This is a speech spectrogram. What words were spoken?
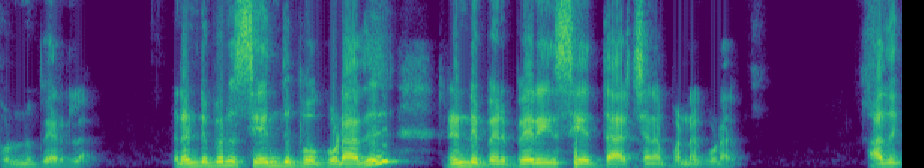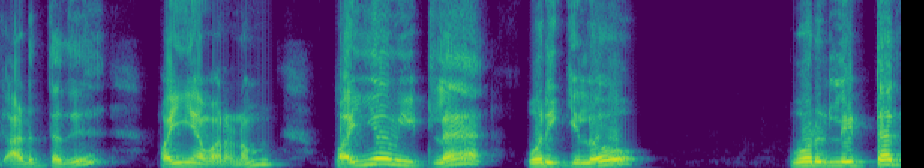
பொண்ணு பேர்ல. ரெண்டு பேரும் சேர்ந்து போகக்கூடாது. ரெண்டு பேர் பேரையும் சேர்த்து அர்ச்சனை பண்ணக்கூடாது. அதுக்கு அடுத்தது பையன் வரணும். பையன் வீட்டில் ஒரு கிலோ ஒரு லிட்டர்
